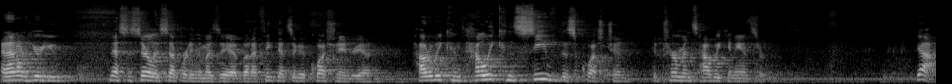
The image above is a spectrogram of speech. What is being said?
And I don't hear you necessarily separating them, Isaiah, but I think that's a good question, Andrea. How do we con- how we conceive this question determines how we can answer. Yeah.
